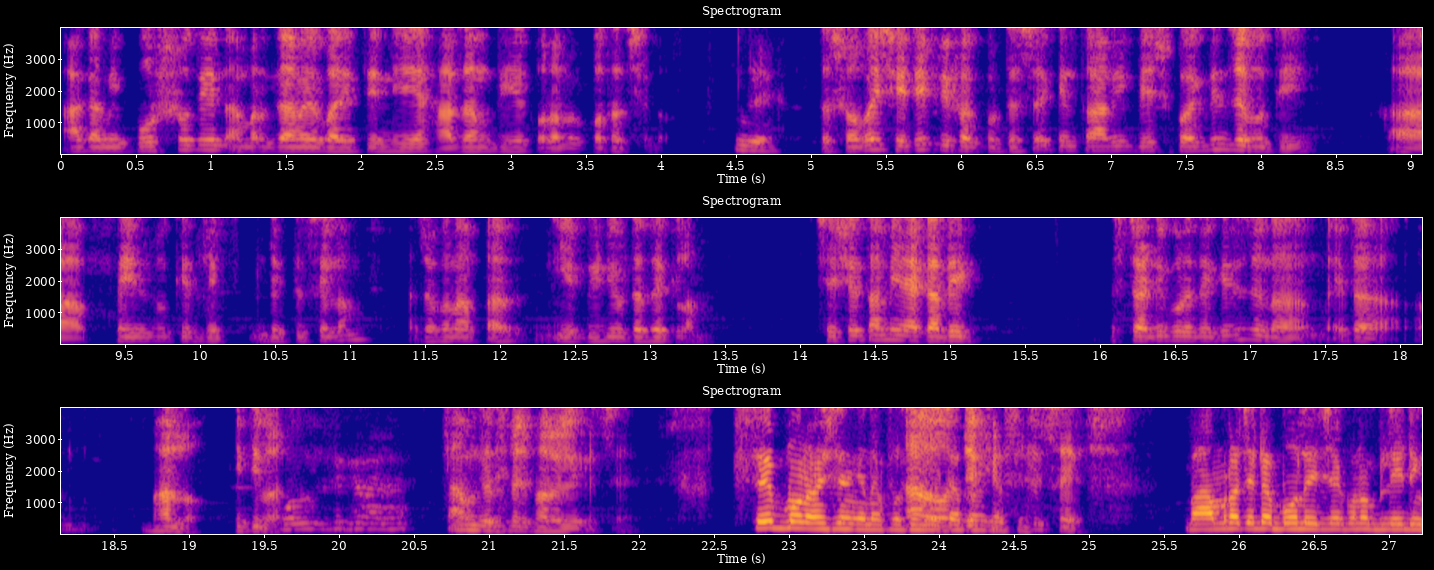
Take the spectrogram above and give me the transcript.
আগামী পরশু দিন আমার গ্রামের বাড়িতে নিয়ে হাজাম দিয়ে করানোর কথা ছিল। জি। তো সবাই সেটাই প্রিফার করতেছে। কিন্তু আমি বেশ কয়েকদিন যাবতই আহ, ফেসবুকে দেখতেছিলাম যখন আপনার ইয়ে ভিডিওটা দেখলাম। শেষে তো আমি একাধিক স্টাডি করে দেখেছি যে না এটা ভালো ইতিবাচক। আমার কাছে বেশ ভালো লেগেছে। সেভ মনে হয়েছে কেন হ্যাঁ, আপনার কাছে। সেফ বা আমরা যেটা বলি যে কোনো ব্লিডিং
